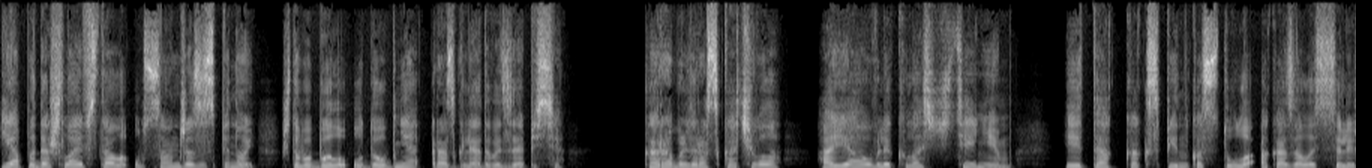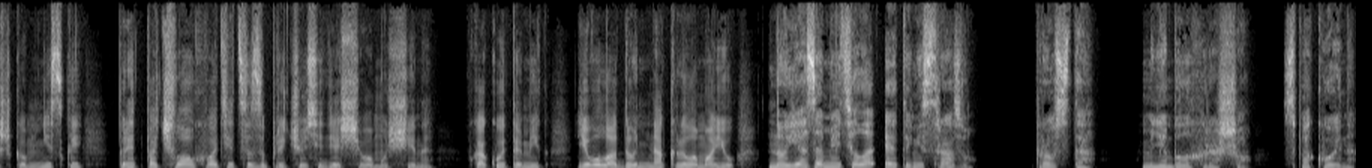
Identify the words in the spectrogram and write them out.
я подошла и встала у Санджа за спиной, чтобы было удобнее разглядывать записи. Корабль раскачивала, а я увлеклась чтением, и так как спинка стула оказалась слишком низкой, предпочла ухватиться за плечо сидящего мужчины. В какой-то миг его ладонь накрыла мою, но я заметила это не сразу. Просто мне было хорошо, спокойно,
